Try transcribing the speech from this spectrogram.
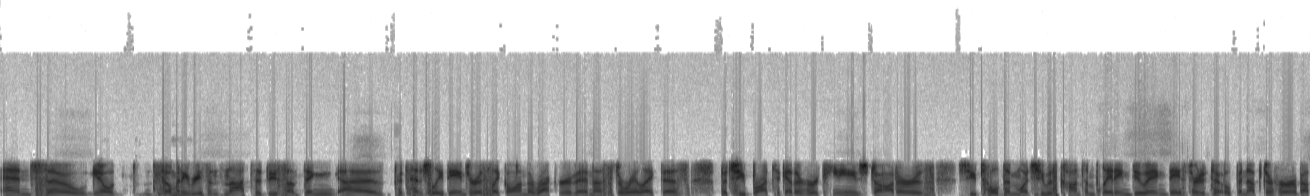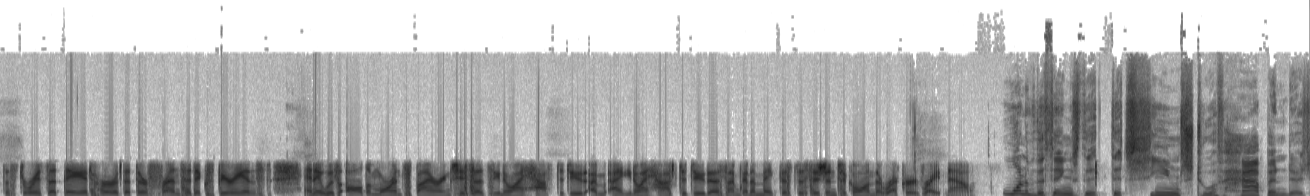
and so you know, so many reasons not to do something uh, potentially dangerous like go on the record and a story like this, but she brought together her teenage daughters. She told them what she was contemplating doing. They started to open up to her about the stories that they had heard, that their friends had experienced, and it was all the more inspiring. She says, "You know, I have to do. I'm, I, you know, I have to do this. I'm going to make this decision to go on the record right now." One of the things that, that seems to have happened, as,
